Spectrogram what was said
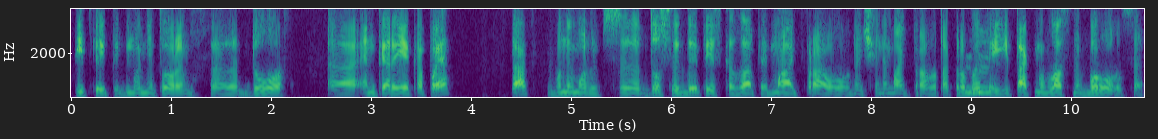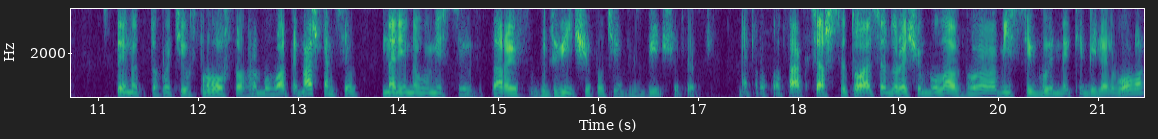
піти під моніторинг е, до е, НКРЄКП. Так, вони можуть дослідити і сказати, мають право вони чи не мають право так робити. Мгм. І так ми власне боролися тими, хто хотів просто грабувати мешканців на рівному місці. Тариф вдвічі хотів збільшити. Наприклад, так ця ж ситуація, до речі, була в місті Винники біля Львова,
